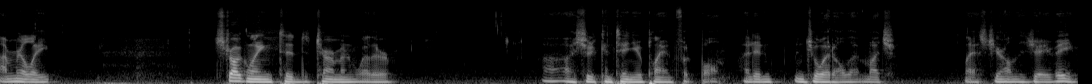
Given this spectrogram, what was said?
I'm really struggling to determine whether uh, I should continue playing football. I didn't enjoy it all that much last year on the JV.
